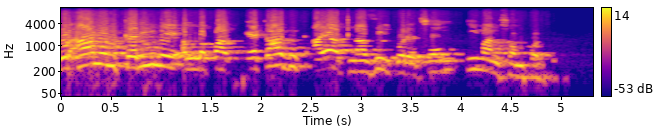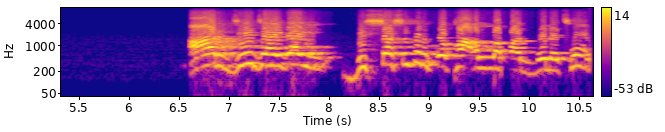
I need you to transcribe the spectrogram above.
কোরআনুল করিমে আল্লাহ পাক একাধিক আয়াত নাজিল করেছেন ইমান সম্পর্কে। আর যে জায়গায় বিশ্বাসীদের কথা আল্লাহ পাক বলেছেন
